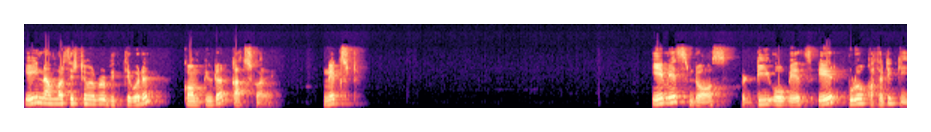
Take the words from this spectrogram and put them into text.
এই নাম্বার সিস্টেমের উপর ভিত্তি করে কম্পিউটার কাজ করে। নেক্সট এমএস ডস ডিওএস এর পুরো কথাটি কি?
